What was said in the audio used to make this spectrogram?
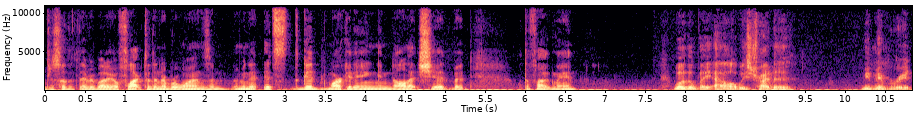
just so that everybody will flock to the number ones. And I mean, it, it's good marketing and all that shit, but what the fuck, man? Well, the way I always try to remember it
